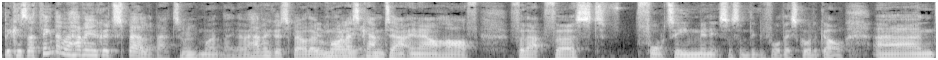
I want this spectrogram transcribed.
Because I think they were having a good spell at that time, hmm. weren't they? They were having a good spell. They were more or less. Definitely, camped out in our half for that first 14 minutes or something before they scored a goal. And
